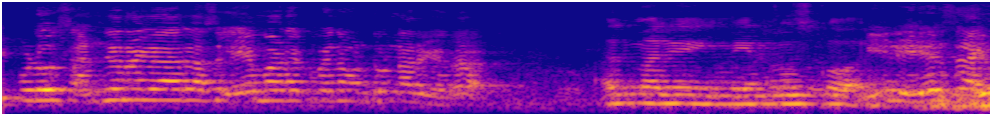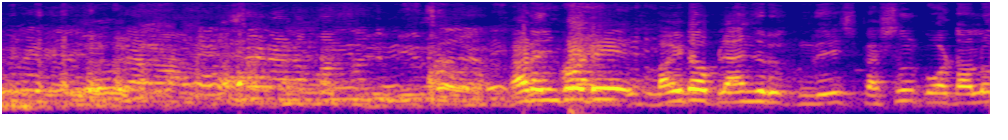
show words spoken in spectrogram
ఇప్పుడు సంజన గారు అసలు ఏం ఆడకపోయినా ఉంటున్నారు కదా. అది మరి మీరు చూసుకోవాలి. మేడం ఇంకోటి బయట ప్లాన్ జరుగుతుంది. స్పెషల్ కోటాలో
